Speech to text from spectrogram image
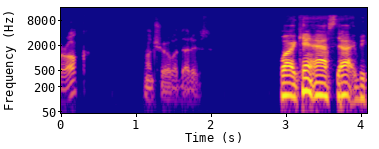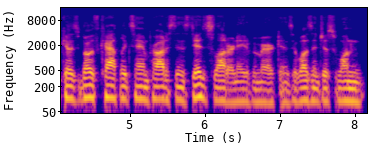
Brock? Not sure what that is. Well, I can't ask that because both Catholics and Protestants did slaughter Native Americans. It wasn't just one.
